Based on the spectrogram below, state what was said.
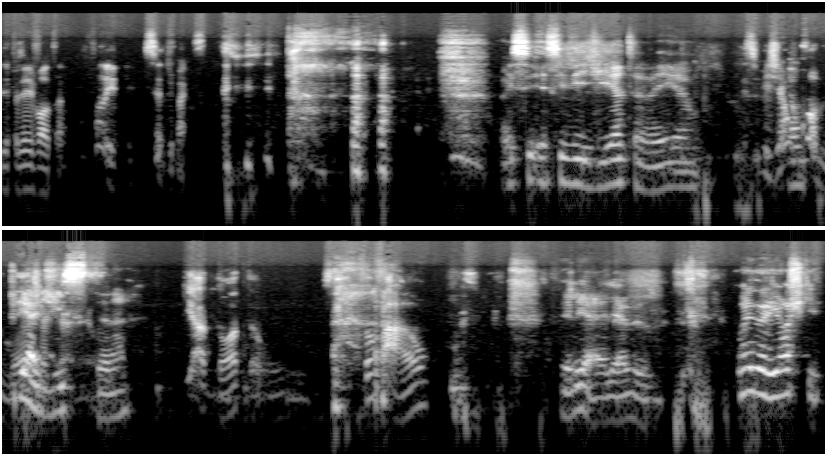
depois ele volta. Falei, cedo demais. esse, esse Vigia também é um. Esse Vigia é um, é um comédia, piadista, cara. né? Piadota, um fanfarrão. ele é, ele é mesmo. Mas aí eu acho que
